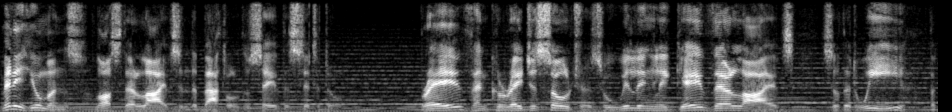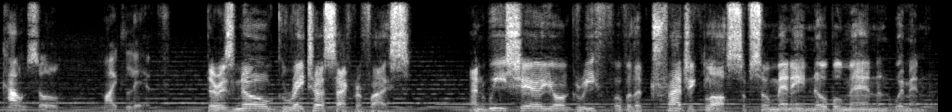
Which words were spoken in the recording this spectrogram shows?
Many humans lost their lives in the battle to save the Citadel. Brave and courageous soldiers who willingly gave their lives so that we, the Council, might live. There is no greater sacrifice, and we share your grief over the tragic loss of so many noble men and women.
